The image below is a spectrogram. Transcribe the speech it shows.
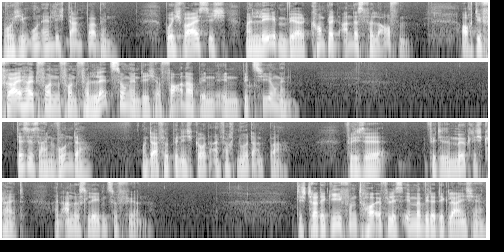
wo ich ihm unendlich dankbar bin, wo ich weiß, ich, mein Leben wäre komplett anders verlaufen. Auch die Freiheit von, von Verletzungen, die ich erfahren habe in, in Beziehungen. Das ist ein Wunder. Und dafür bin ich Gott einfach nur dankbar. Für diese, für diese Möglichkeit, ein anderes Leben zu führen. Die Strategie vom Teufel ist immer wieder die gleiche.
